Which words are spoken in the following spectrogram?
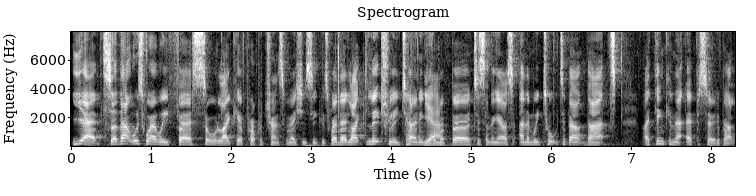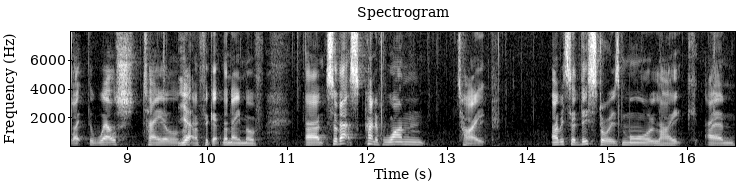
Yeah, so that was where we first saw like a proper transformation sequence where they're like literally turning Yeah. from a bird to something else. And then we talked about that, I think, in that episode about like the Welsh tale. Yeah. I forget the name of. Um, so that's kind of one type. I would say this story is more like um,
